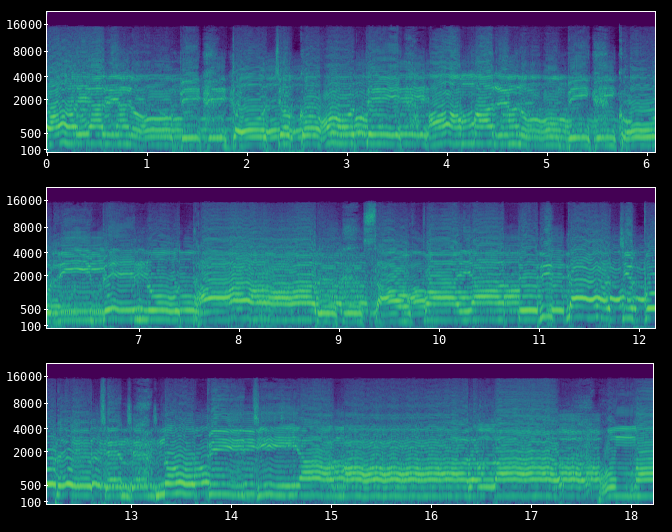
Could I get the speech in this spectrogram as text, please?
দয়ার নবী দোজক হতে আমার নবী করিবেন সাফায়াতের তাজ পড়েছেন নবীজি আমার আল্লাহ। হুম্মা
